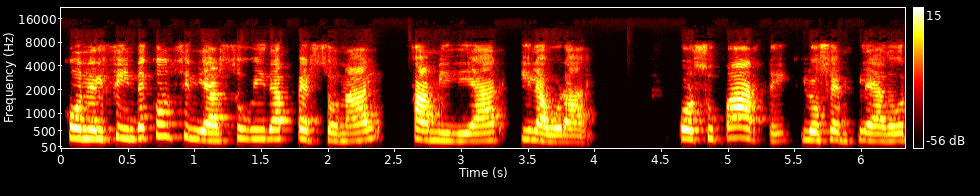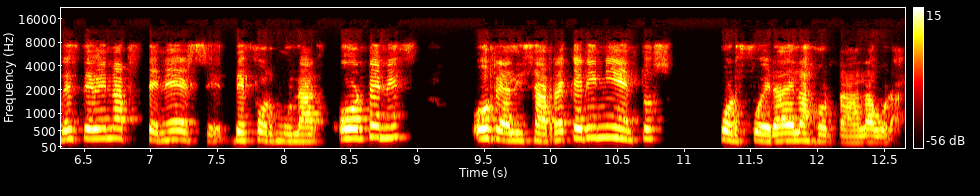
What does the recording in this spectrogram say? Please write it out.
con el fin de conciliar su vida personal, familiar y laboral por su parte, los empleadores deben abstenerse de formular órdenes o realizar requerimientos por fuera de la jornada laboral.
